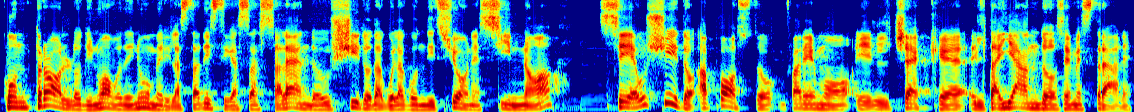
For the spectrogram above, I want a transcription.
controllo di nuovo dei numeri, la statistica sta salendo, è uscito da quella condizione, sì, no, Se è uscito, a posto, faremo il check, il tagliando semestrale.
